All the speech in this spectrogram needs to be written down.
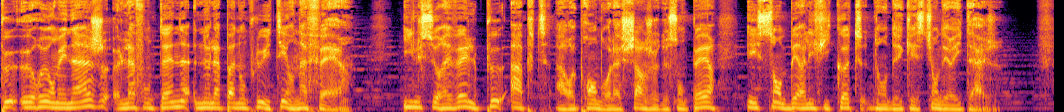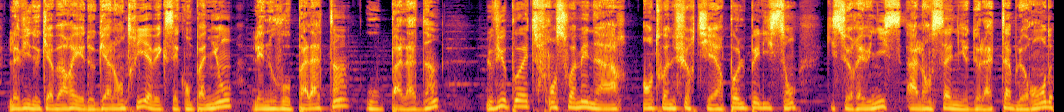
Peu heureux en ménage, La Fontaine ne l'a pas non plus été en affaires. Il se révèle peu apte à reprendre la charge de son père et s'emberlificote dans des questions d'héritage. La vie de cabaret et de galanterie avec ses compagnons, les nouveaux palatins ou paladins, le vieux poète François Ménard, Antoine Furtière, Paul Pélisson, qui se réunissent à l'enseigne de la table ronde,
